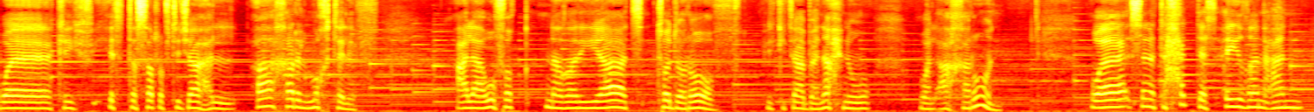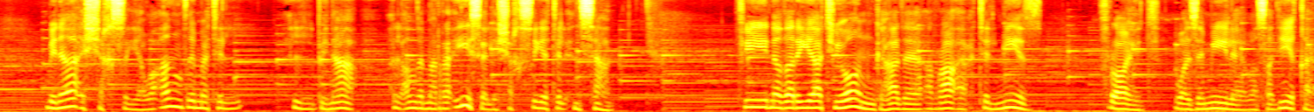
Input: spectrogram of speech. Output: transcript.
وكيفية التصرف تجاه الآخر المختلف على وفق نظريات تودوروف في كتابه نحن والآخرون. وسنتحدث أيضا عن بناء الشخصية وأنظمة ال- البناء الأنظمة الرئيسة لشخصية الإنسان. في نظريات يونغ هذا الرائع تلميذ فرويد وزميله وصديقه.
